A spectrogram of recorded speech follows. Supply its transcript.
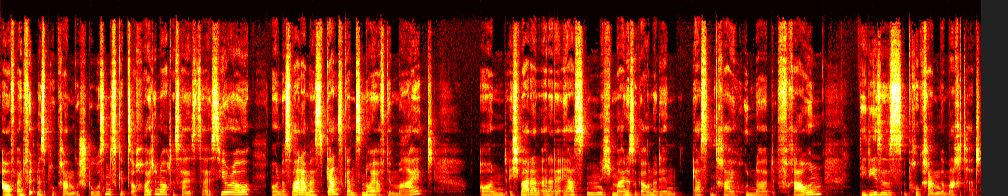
auf ein Fitnessprogramm gestoßen. Das gibt es auch heute noch, das heißt Size Zero. Und das war damals ganz, ganz neu auf dem Markt. Und ich war dann einer der ersten, ich meine sogar unter den ersten 300 Frauen, die dieses Programm gemacht hat.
